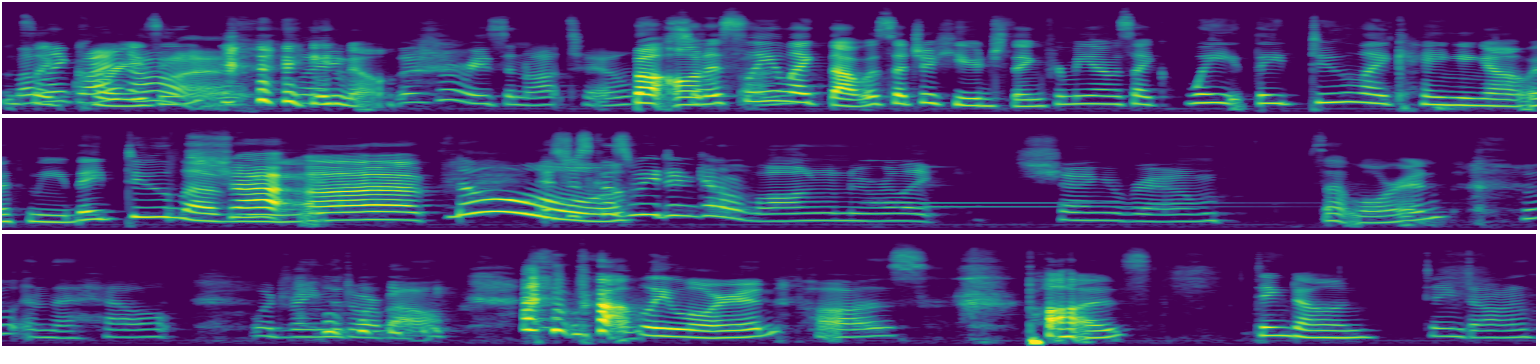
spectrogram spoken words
It's like, why crazy. Like, know. There's no reason not to. But It's honestly, fun. like that was such a huge thing for me. I was like, wait, they do like hanging out with me. They do love Shut me. up. No, It's just because we didn't get along and we were like sharing a room. is that Lauren? Who in the hell would ring the doorbell? Probably Lauren. Pause. Pause. Ding dong. Ding dong.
